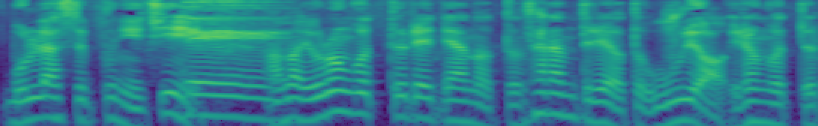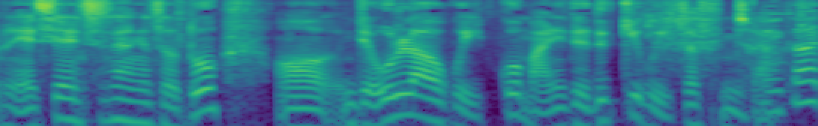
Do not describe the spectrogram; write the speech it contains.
몰랐을 뿐이지 네. 아마 이런 것들에 대한 어떤 사람들의 어떤 우려 이런 것들은 SNS 상에서도 어, 이제 올라오고 있고 많이들 느끼고 있었습니다. 저희가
